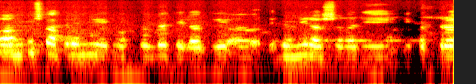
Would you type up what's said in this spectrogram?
अंकुश काकडेंनी एक वक्तव्य केलं की दोन्ही राष्ट्रवादी एकत्र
